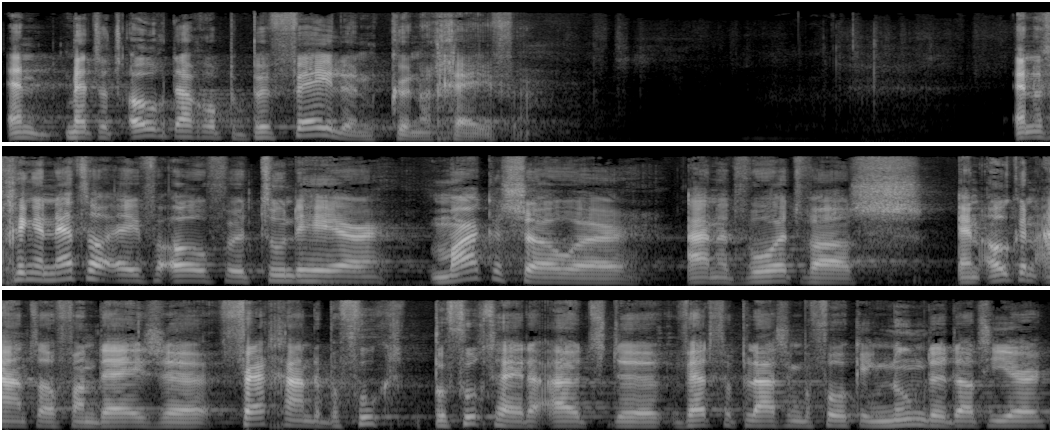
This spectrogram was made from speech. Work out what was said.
en met het oog daarop bevelen kunnen geven. En het ging er net al even over toen de heer Markensoer aan het woord was en ook een aantal van deze vergaande bevoegdheden uit de wet verplaatsing bevolking noemde dat hier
